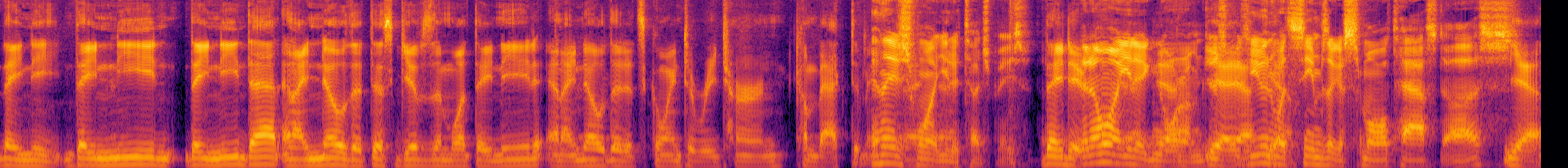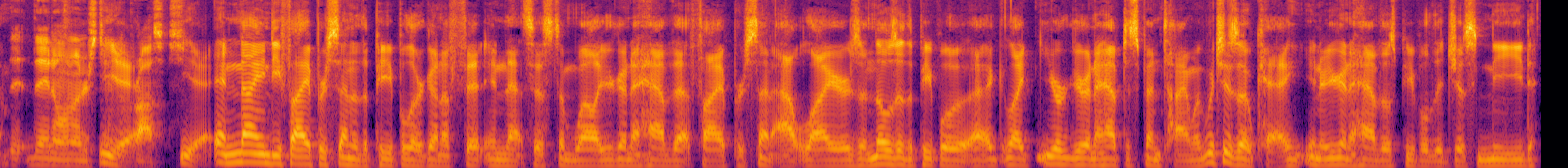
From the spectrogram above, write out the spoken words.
they need. They need they need that, and I know that this gives them what they need, and I know that it's going to return, come back to me. And they just want you to touch base. They do. They don't want you to ignore yeah. them. Just Yeah, yeah, even what seems like a small task to us, Yeah. th- they don't understand the process. Yeah, and ninety five percent of the people are going to fit in that system well. You're going to have that five percent outliers, and those are the people uh, like you're you're going to have to spend time with, which is okay. You know, you're going to have those people that just need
